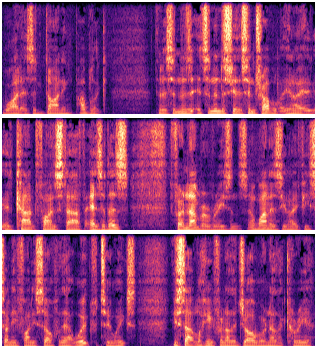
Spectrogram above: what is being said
wide as a dining public. That it's an it's an industry that's in trouble. You know, it, it can't find staff as it is for a number of reasons. And one is, you know, if you suddenly find yourself without work for two weeks, you start looking for another job or another career.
